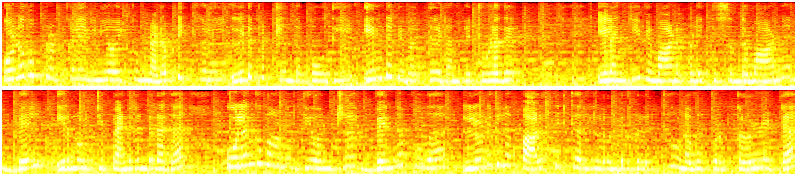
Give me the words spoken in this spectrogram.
உணவுப் பொருட்களை விநியோகிக்கும் நடவடிக்கைகளில் ஈடுபட்டிருந்த போதே இந்த விபத்து இடம்பெற்றுள்ளது. இலங்கை விமானப்படைக்கு சொந்தமான பெல் இருநூற்றி பன்னிரண்டு ரக உலங்கு வானூர்தி ஒன்று வெண்ணப்புவ லுணுவில பாலத்திற்கு அருகில் இருந்தவர்களுக்கு உணவுப் பொருட்கள் உள்ளிட்ட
